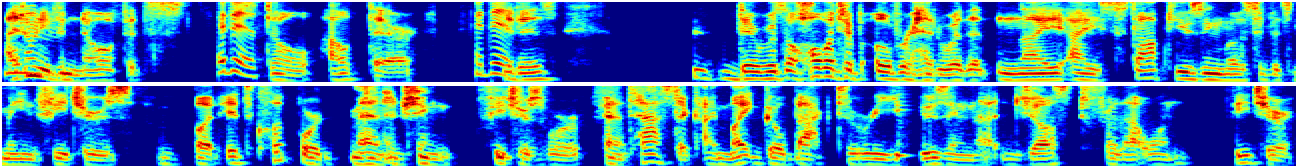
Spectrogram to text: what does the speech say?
I don't mm. even know if it's it is. still out there. It is. It is there was a whole bunch of overhead with it, and I, I, stopped using most of its main features, but its clipboard managing features were fantastic. I might go back to reusing that just for that one feature.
